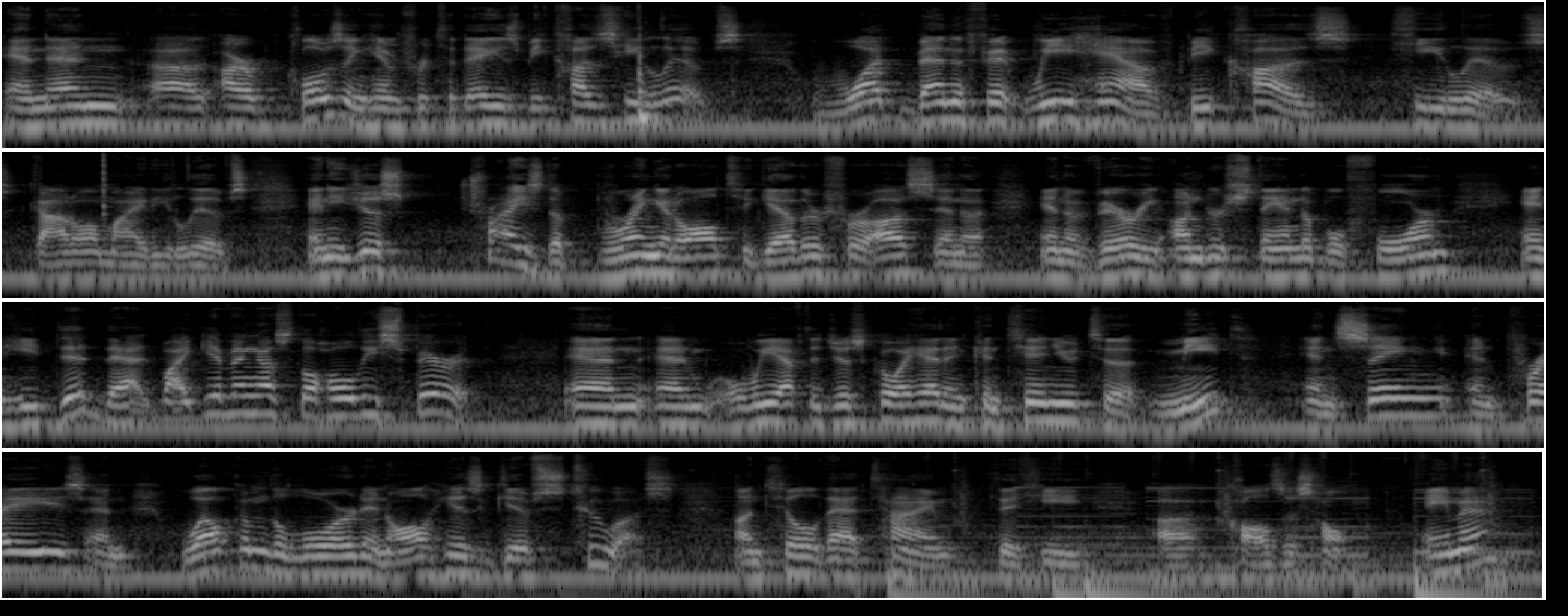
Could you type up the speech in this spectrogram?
And then uh, our closing hymn for today is because He lives. What benefit we have because He lives. God Almighty lives, and He just tries to bring it all together for us in a, in a very understandable form. And he did that by giving us the Holy Spirit. And, and we have to just go ahead and continue to meet and sing and praise and welcome the Lord and all his gifts to us until that time that he uh, calls us home. Amen?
